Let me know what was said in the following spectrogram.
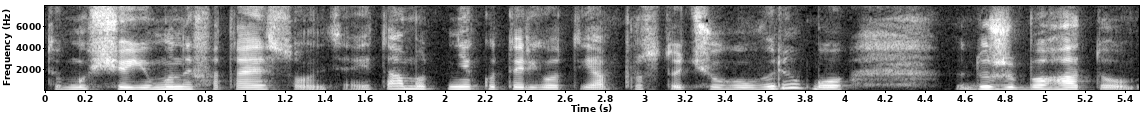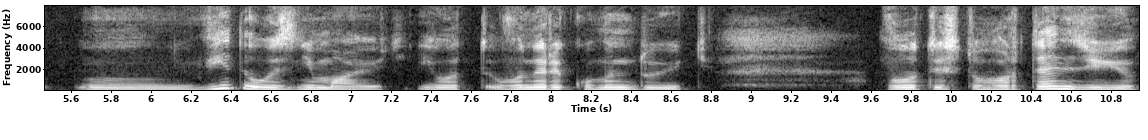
Тому що йому не вистачає сонця. І там, от некоторі, от я просто чого говорю, бо дуже багато відео знімають, і от вони рекомендують волотисту гортензію.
